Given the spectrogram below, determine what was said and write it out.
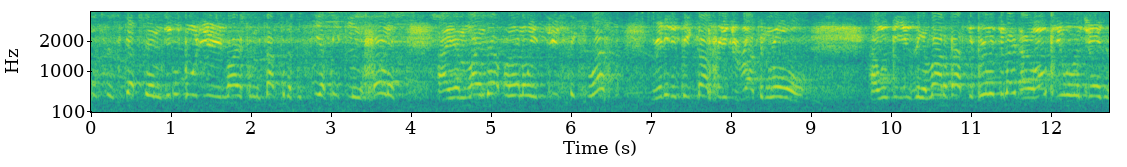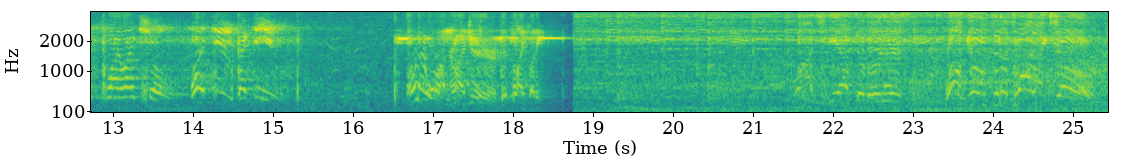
Denis Beaulieu, live from the cockpit of the CF-18 Hornet. I am lined up on runway 26 left, ready to take off, ready to rock and roll. I will be using a lot of afterburner tonight. I hope you will enjoy this Twilight show. Hornet 2, back to you. Hornet 1, roger. Good flight, buddy. Watch the afterburners. Welcome to the Twilight Show.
